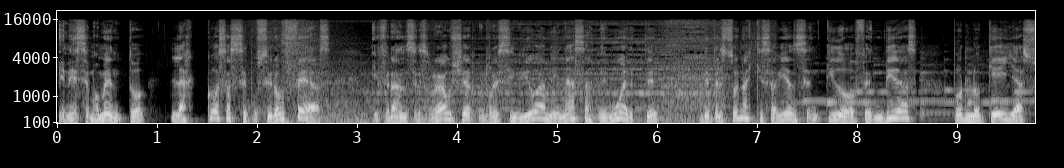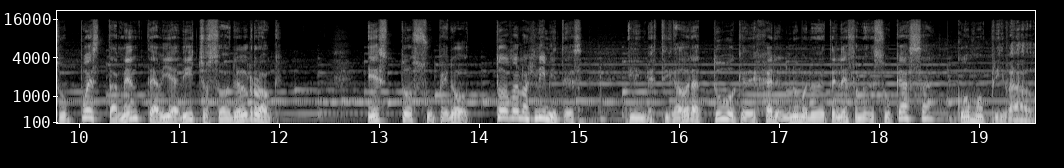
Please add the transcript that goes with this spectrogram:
En ese momento, las cosas se pusieron feas y Frances Rauscher recibió amenazas de muerte de personas que se habían sentido ofendidas por lo que ella supuestamente había dicho sobre el rock. Esto superó todos los límites y la investigadora tuvo que dejar el número de teléfono de su casa como privado.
